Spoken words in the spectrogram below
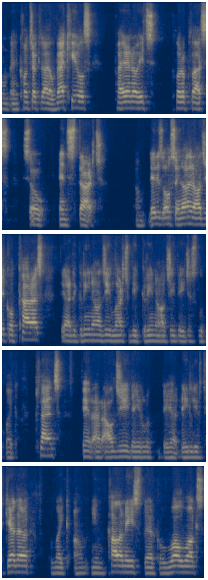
um, and contractile vacuoles, pyrenoids, chloroplasts, so and starch. Um, there is also another algae called charas. They are the green algae, large big green algae. They just look like plants there are algae, they look, they are, they live together, like um, in colonies, they're called volvox.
